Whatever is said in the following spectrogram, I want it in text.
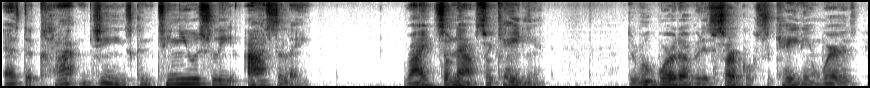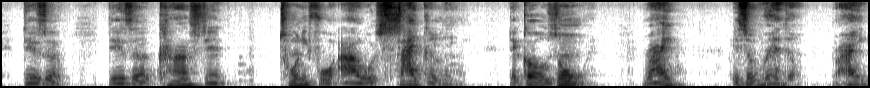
as the clock genes continuously oscillate. Right? So now circadian. The root word of it is circle, circadian, whereas there's a there's a constant 24 hour cycling that goes on, right? It's a rhythm, right?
